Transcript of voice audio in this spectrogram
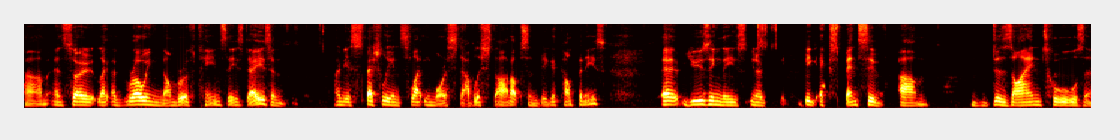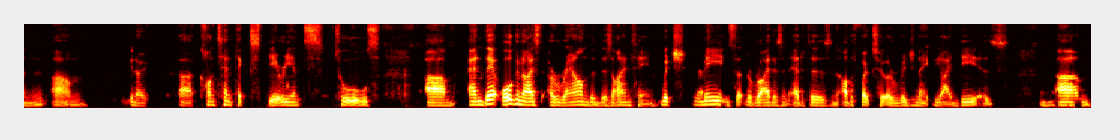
Um, and so, like a growing number of teams these days, and only especially in slightly more established startups and bigger companies, uh, using these, you know, big, expensive um, design tools and, um, you know, uh, content experience tools um, and they're organized around the design team, which yeah. means that the writers and editors and other folks who originate the ideas, mm-hmm. um,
